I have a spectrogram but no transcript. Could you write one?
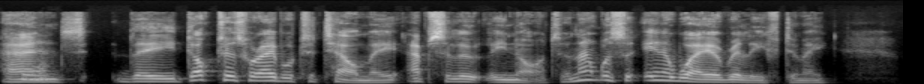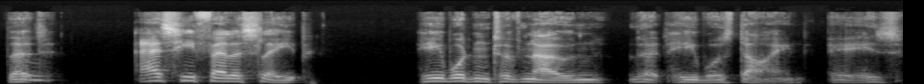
And yeah. the doctors were able to tell me absolutely not. And that was, in a way, a relief to me that mm. as he fell asleep, he wouldn't have known that he was dying. His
